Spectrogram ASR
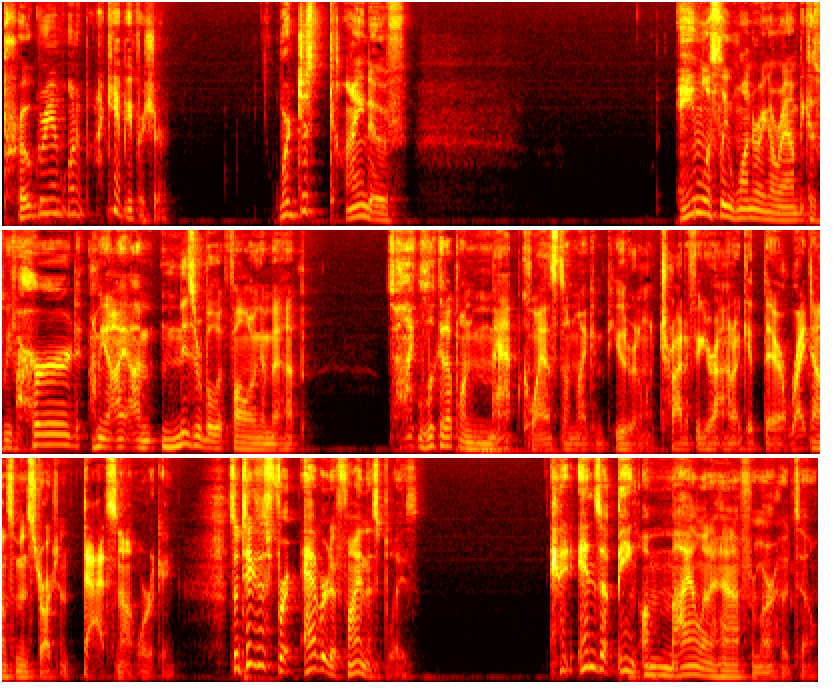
program on it, but I can't be for sure. We're just kind of aimlessly wandering around because we've heard. I mean, I, am miserable at following a map. So I like look it up on MapQuest on my computer and like try to figure out how to get there, write down some instructions. That's not working. So it takes us forever to find this place. And it ends up being a mile and a half from our hotel.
